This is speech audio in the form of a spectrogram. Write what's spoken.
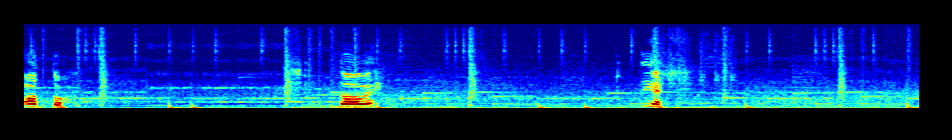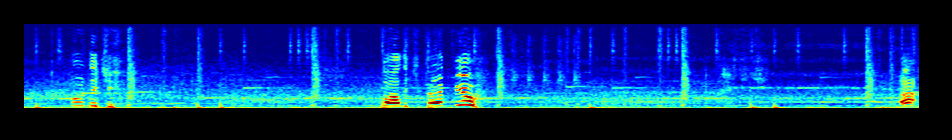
8, 9, 10, 11, 12, 3 più. Ah.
